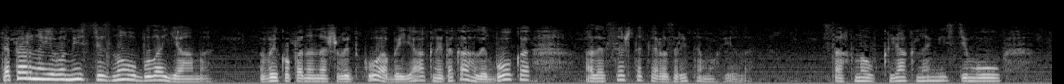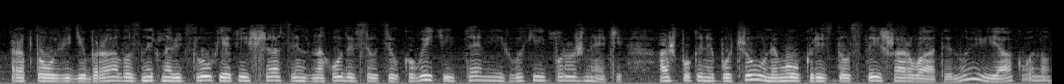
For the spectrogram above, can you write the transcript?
Тепер на його місці знову була яма, викопана на швидку, аби як, не така глибока, але все ж таки розрита могила. Сахно вкляк на місці, мов раптово відібрало, зник навіть слух, якийсь час він знаходився у цілковитій темній глухій порожнечі, аж поки не почув, немов крізь товстий шар вати. Ну і як воно?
